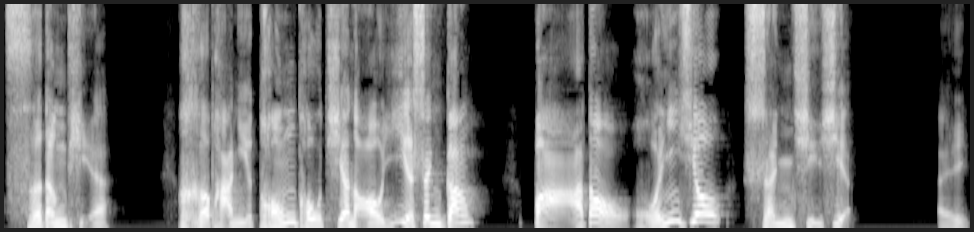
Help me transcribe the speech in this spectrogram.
此等铁。何怕你铜头铁脑一身钢？把道魂销神器械，哎，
